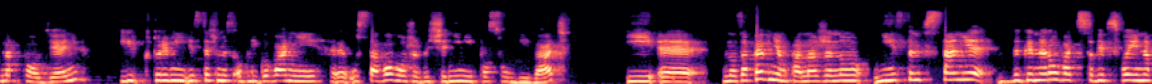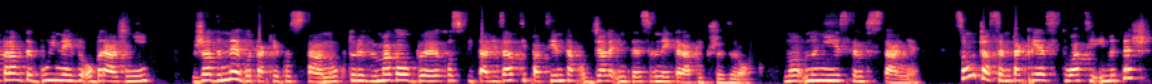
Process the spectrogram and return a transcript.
na co dzień i którymi jesteśmy zobligowani e, ustawowo, żeby się nimi posługiwać. I e, no, zapewniam pana, że no, nie jestem w stanie wygenerować sobie w swojej naprawdę bujnej wyobraźni żadnego takiego stanu, który wymagałby hospitalizacji pacjenta w oddziale intensywnej terapii przez rok. No, no nie jestem w stanie. Są czasem takie sytuacje i my też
